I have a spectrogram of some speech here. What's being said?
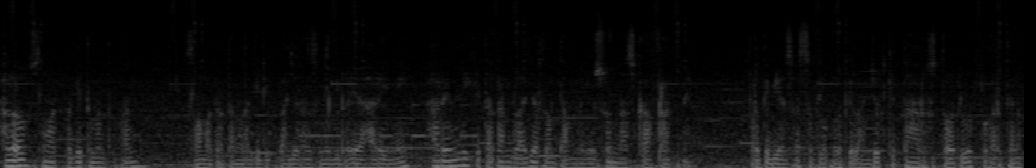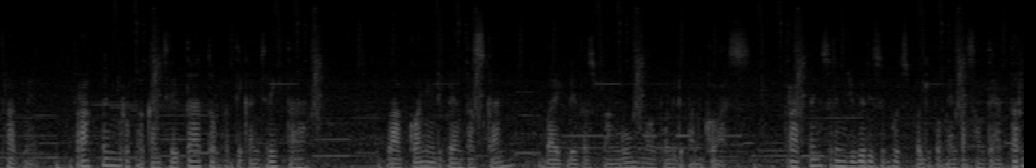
Halo, selamat pagi teman-teman. Selamat datang lagi di pelajaran seni budaya hari ini. Hari ini kita akan belajar tentang menyusun naskah fragmen. Seperti biasa, sebelum lebih lanjut, kita harus tahu dulu pengertian fragmen. Fragmen merupakan cerita atau petikan cerita, lakon yang dipentaskan, baik di atas panggung maupun di depan kelas. Fragmen sering juga disebut sebagai pementasan teater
